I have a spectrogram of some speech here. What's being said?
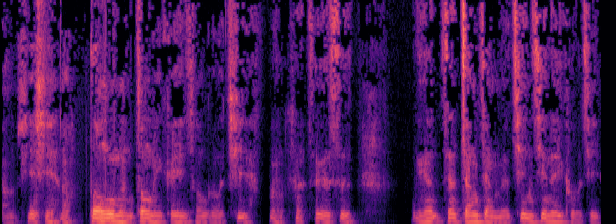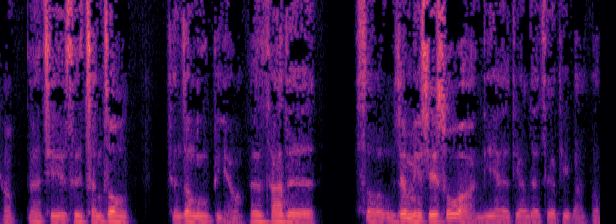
好，谢谢啊，动物们终于可以喘口气。嗯，这个是，你看这讲讲的轻轻的一口气哈，那其实是沉重、沉重无比哈。这是他的说，就美学说法很厉害的地方，在这个地方哈。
